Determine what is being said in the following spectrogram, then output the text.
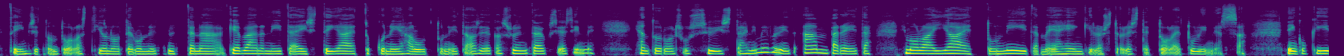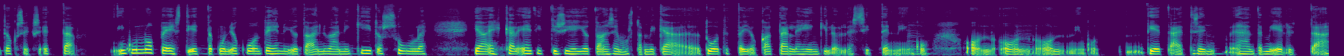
Että ihmiset on tuollaista jonotellut. Nyt, nyt tänä keväänä niitä ei sitten jaettu, kun ei haluttu niitä asiakasryntäyksiä sinne ihan turvallisuussyistä. Niin meillä on niitä ämpäreitä, niin me ollaan jaettu niitä meidän henkilöstölle sitten tuolla etulinjassa niin kuin kiitokseksi, että – niin kuin nopeasti, että kun joku on tehnyt jotain hyvää, niin kiitos sulle. Ja ehkä etitty siihen jotain semmoista, mikä tuotetta, joka tälle henkilölle sitten niin kuin on, on, on niin kuin tietää, että se mm. häntä miellyttää,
